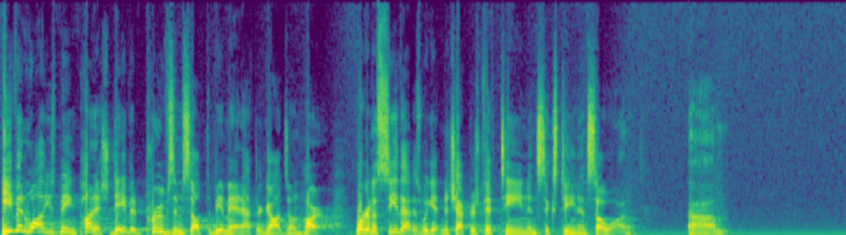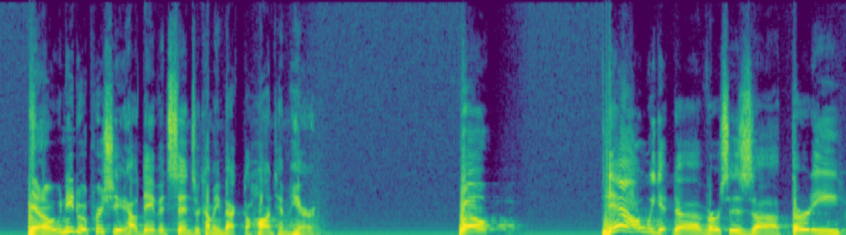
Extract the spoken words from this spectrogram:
Even while he's being punished, David proves himself to be a man after God's own heart. We're going to see that as we get into chapters 15 and 16 and so on. Um, you know, we need to appreciate how David's sins are coming back to haunt him here. Well, now we get to verses uh, 30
